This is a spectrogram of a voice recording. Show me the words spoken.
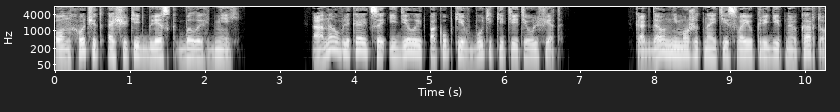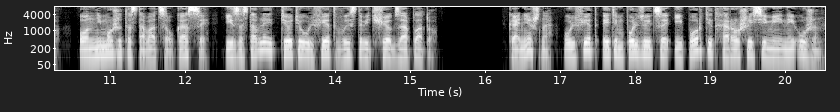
Он хочет ощутить блеск былых дней. Она увлекается и делает покупки в бутике тети Ульфет. Когда он не может найти свою кредитную карту, он не может оставаться у кассы и заставляет тетю Ульфет выставить счет за оплату. Конечно, Ульфет этим пользуется и портит хороший семейный ужин.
